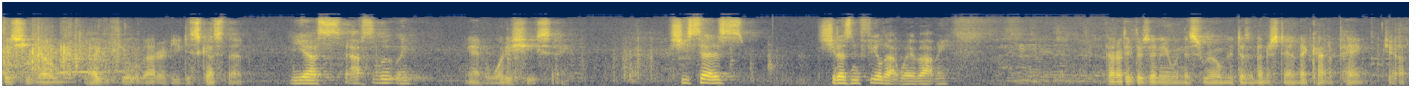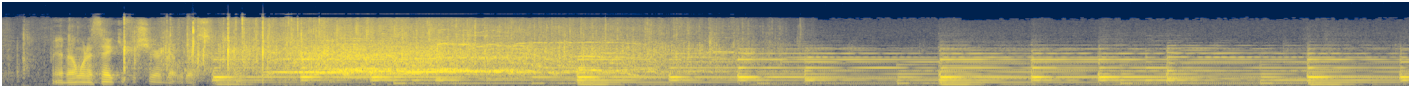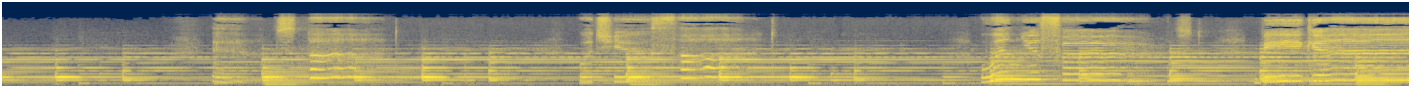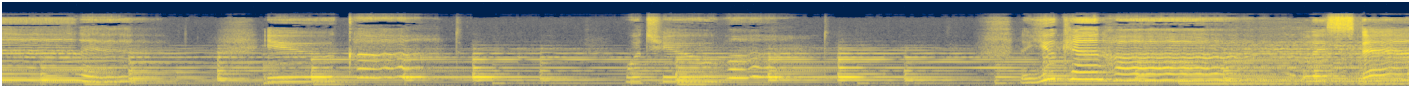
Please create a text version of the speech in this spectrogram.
Does she know how you feel about her? Have you discussed that? Yes, absolutely. And what does she say? She says she doesn't feel that way about me. I don't think there's anyone in this room that doesn't understand that kind of pain, Jeff. And I want to thank you for sharing that with us. what you thought when you first began it. You got what you want. Now you can hardly stand.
